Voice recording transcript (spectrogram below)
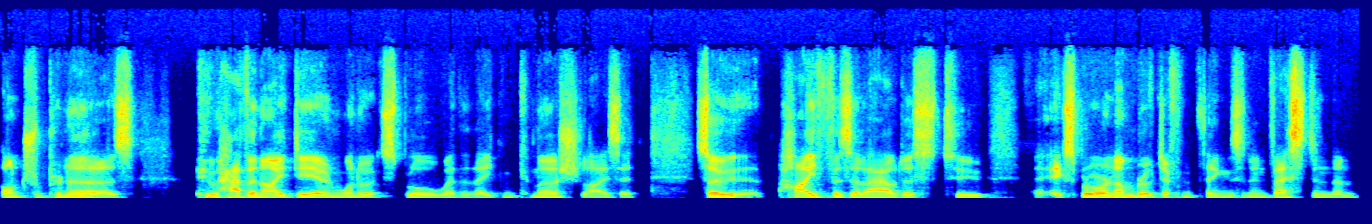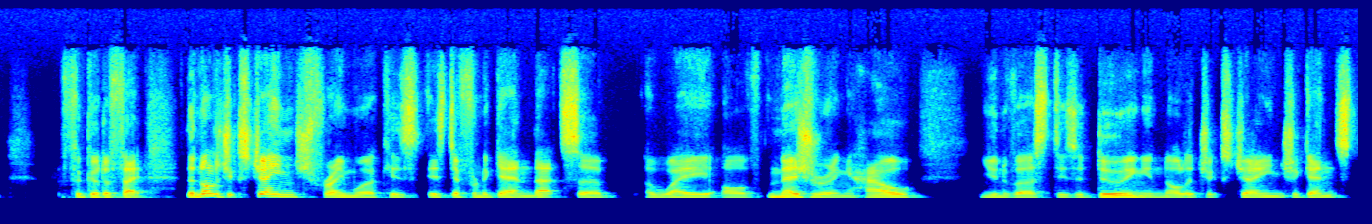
entrepreneurs who have an idea and want to explore whether they can commercialize it. So HEIF has allowed us to explore a number of different things and invest in them for good effect. The knowledge exchange framework is, is different again. That's a, a way of measuring how universities are doing in knowledge exchange against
